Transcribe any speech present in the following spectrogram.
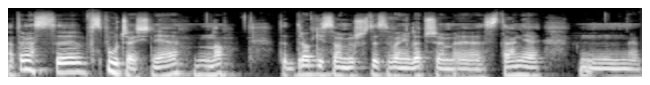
Natomiast e, współcześnie no, te drogi są już w zdecydowanie lepszym stanie. Mm,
